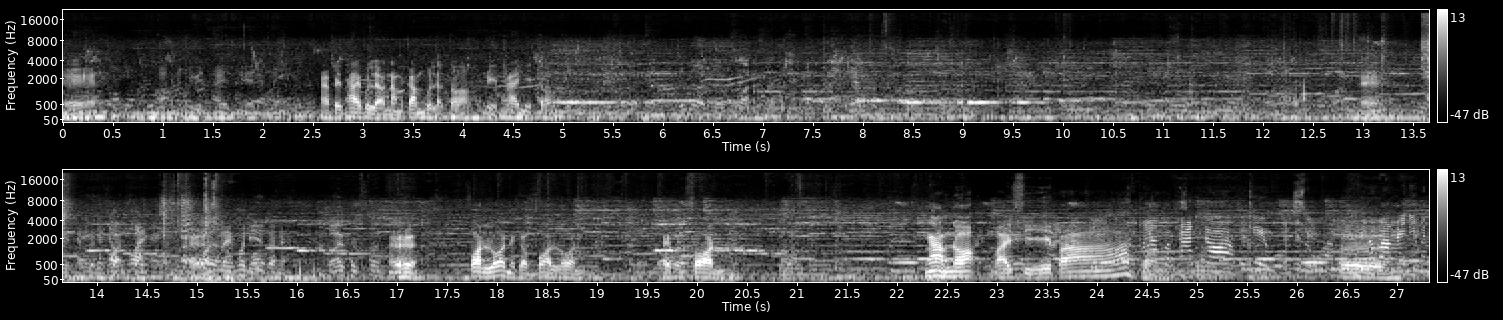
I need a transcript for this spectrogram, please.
เออไปท้ายพุ่นแล้วนำกำพุ่นแล้วต่อเนี่ท้ายนี่ต่อ เออก่อนไปเออก่อนไปพอดีตอนไหนร้อยคนคนเออฟ้อนโล้นนี่ก็ฟ้อนโล้นไอ้เพิ่นฟ้อน งามเนาะบายสีป้าดเรื่องของท่านเนาะเกี่ยววงสรวงเออ ระวังไอ้นี่มัน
